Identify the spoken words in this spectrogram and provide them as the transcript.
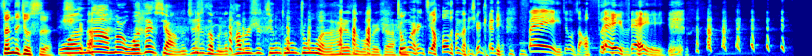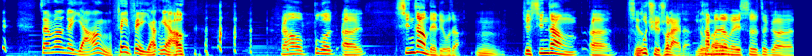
真的就是我纳闷儿，我在想，这是怎么了？他们是精通中文还是怎么回事？中国人教的嘛，这肯定肺就找狒狒。再问个羊，沸沸扬扬。然后不过呃，心脏得留着，嗯就心脏呃是不取出来的留，他们认为是这个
